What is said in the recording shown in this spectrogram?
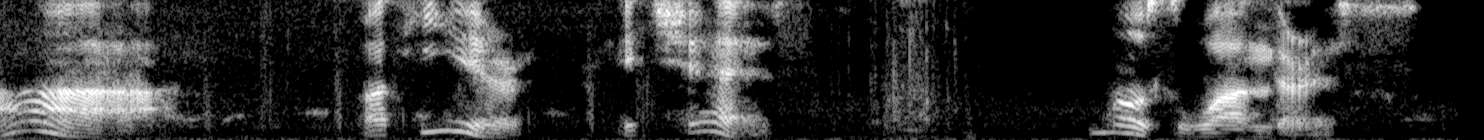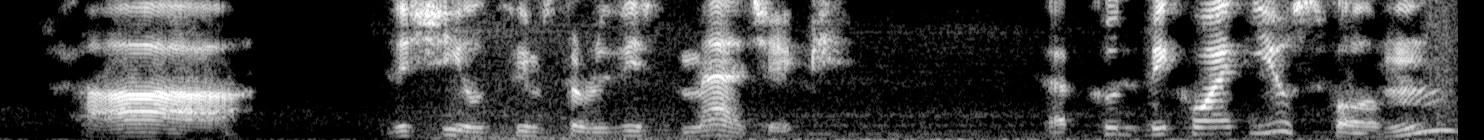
Ah, but here, a chest. Most wondrous. Ah, the shield seems to resist magic. That could be quite useful, hmm?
